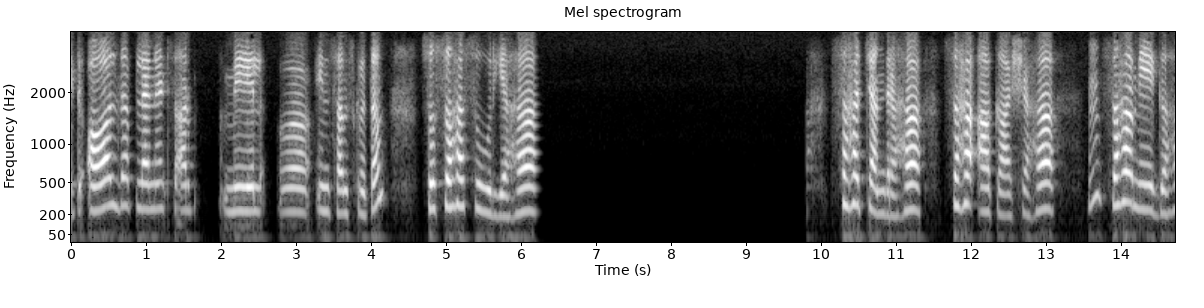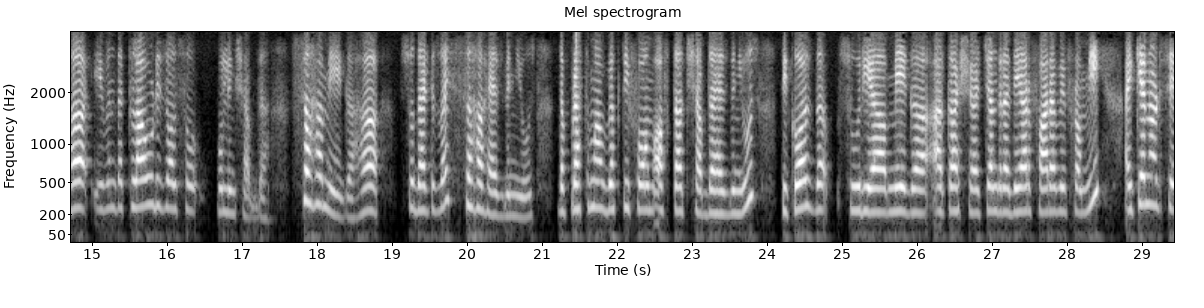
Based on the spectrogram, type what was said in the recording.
it all the planets are male uh, in sanskritam so sah suryah सः चन्द्रः सः आकाशः सः मेघः even the cloud is also pulling shabda सः मेघः सो देट् इस् वै सः हेस् बिन् यूस् द प्रथम व्यक्ति फार्म् आफ् तत् shabd has been use because the सूर्य मेघ आकाश चन्द्र they are far away from me I cannot say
